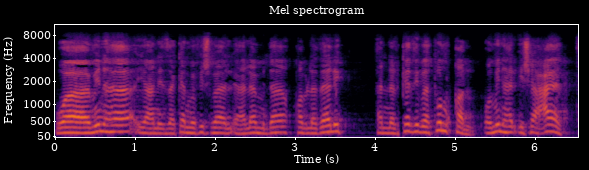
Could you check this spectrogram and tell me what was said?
ومنها يعني إذا كان ما فيش بقى الإعلام ده قبل ذلك أن الكذبة تنقل ومنها الإشاعات.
